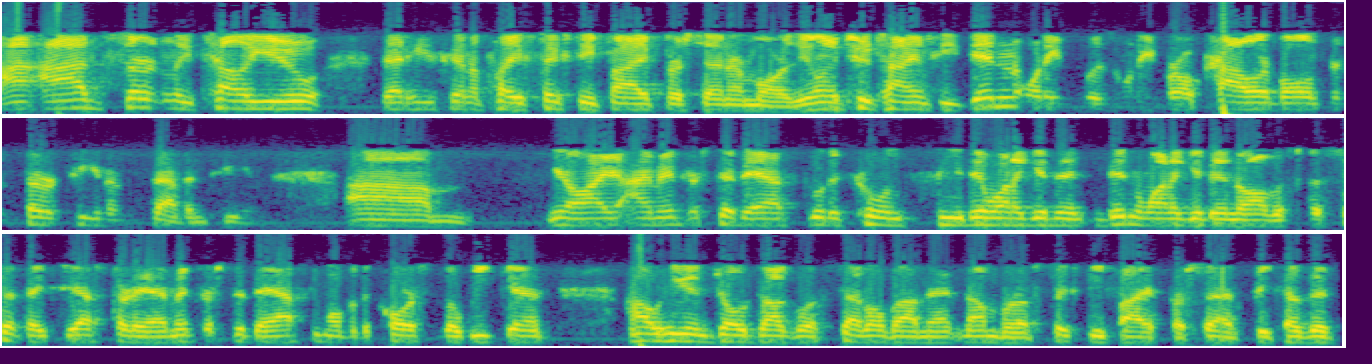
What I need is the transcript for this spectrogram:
I'd certainly tell you that he's going to play 65% or more. The only two times he didn't when he was when he broke collarbones in 13 and 17. Um, you know, I, I'm interested to ask Gutekunst. He didn't want to get in, didn't want to get into all the specifics yesterday. I'm interested to ask him over the course of the weekend how he and Joe Douglas settled on that number of 65% because it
